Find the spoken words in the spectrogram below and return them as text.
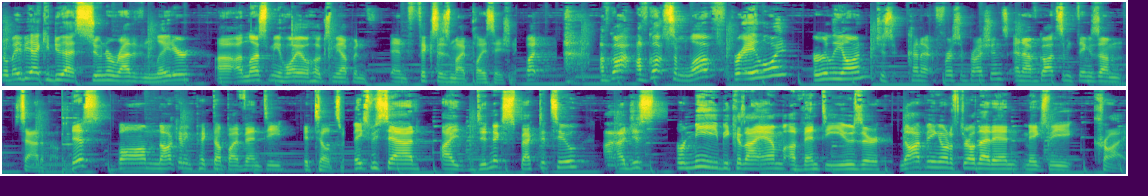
So maybe I can do that sooner rather than later, uh, unless MiHoYo hooks me up and, and fixes my PlayStation. But I've got I've got some love for Aloy early on, just kind of first impressions, and I've got some things I'm sad about. This bomb not getting picked up by Venti, it tilts me. Makes me sad. I didn't expect it to. I, I just, for me, because I am a Venti user, not being able to throw that in makes me cry.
